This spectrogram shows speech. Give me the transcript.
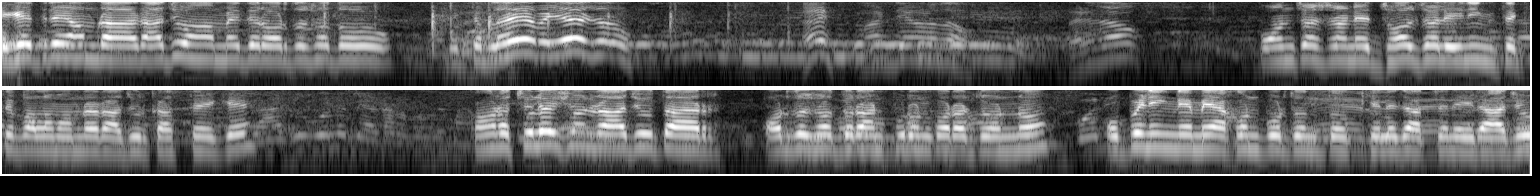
এক্ষেত্রে আমরা রাজু আহমেদের অর্ধশত পঞ্চাশ রানের ঝলঝল ইনিংস দেখতে পেলাম আমরা রাজুর কাছ থেকে। কংগ্রাচুলেশন রাজু তার অর্ধশত রান পূরণ করার জন্য। ওপেনিং নেমে এখন পর্যন্ত খেলে যাচ্ছেন এই রাজু।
